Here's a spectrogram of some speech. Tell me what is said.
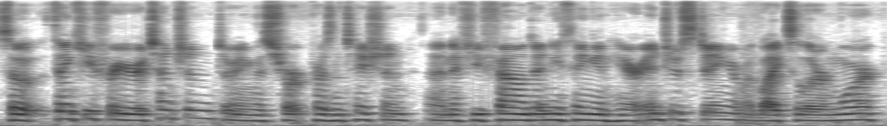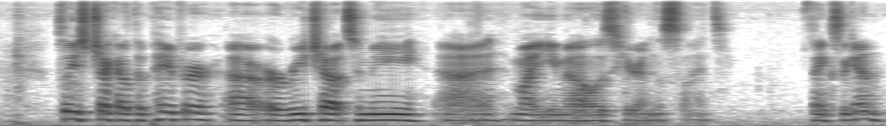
So thank you for your attention during this short presentation. And if you found anything in here interesting or would like to learn more, please check out the paper uh, or reach out to me. Uh, my email is here in the slides. thanks again.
